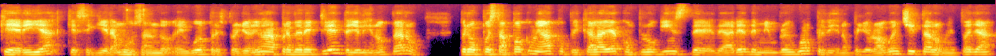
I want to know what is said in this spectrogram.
quería que siguiéramos usando en WordPress, pero yo no iba a perder el cliente. Yo le dije, no, claro, pero pues tampoco me iba a complicar la vida con plugins de, de áreas de miembro en WordPress. Dije, no, pues yo lo hago en Chita, lo meto allá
